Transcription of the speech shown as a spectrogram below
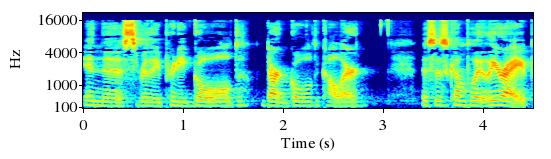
in this really pretty gold, dark gold color. This is completely ripe.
